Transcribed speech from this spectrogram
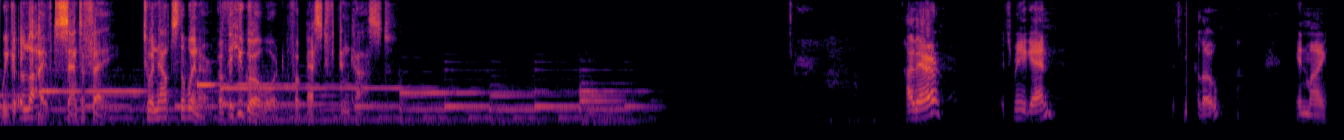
we go live to Santa Fe to announce the winner of the Hugo Award for Best Fancast. Hi there. It's me again. It's hello in my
